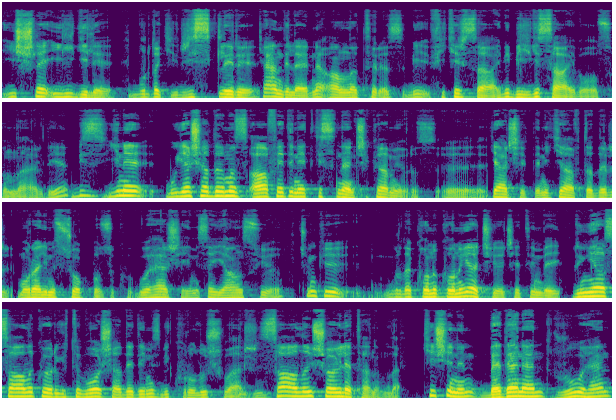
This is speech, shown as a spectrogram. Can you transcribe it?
işle ilgili buradaki riskleri kendilerine anlatırız. Bir fikir sahibi, bilgi sahibi olsunlar diye. Biz yine bu yaşadığımız afetin etkisinden çıkamıyoruz. Ee, gerçekten iki haftadır moralimiz çok bozuk. Bu her şeyimize yansıyor. Çünkü burada konu konuyu açıyor Çetin Bey. Dünya Sağlık Örgütü WOSHA dediğimiz bir kuruluş var. Hı hı. Sağlığı şöyle tanımlar kişinin bedenen, ruhen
